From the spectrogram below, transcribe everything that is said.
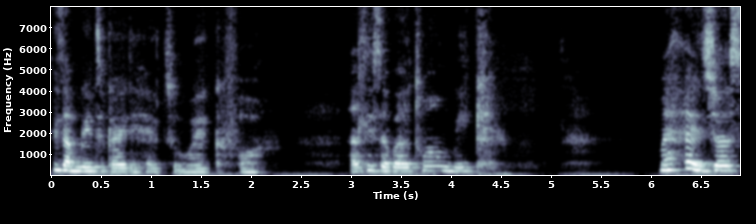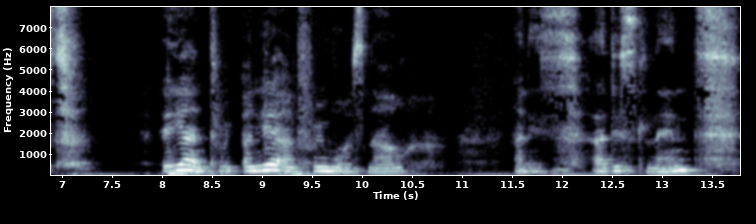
this i'm going to carry the hair to work for at least about one week. My hair is just a year and three a year and three months now and it's at this length.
